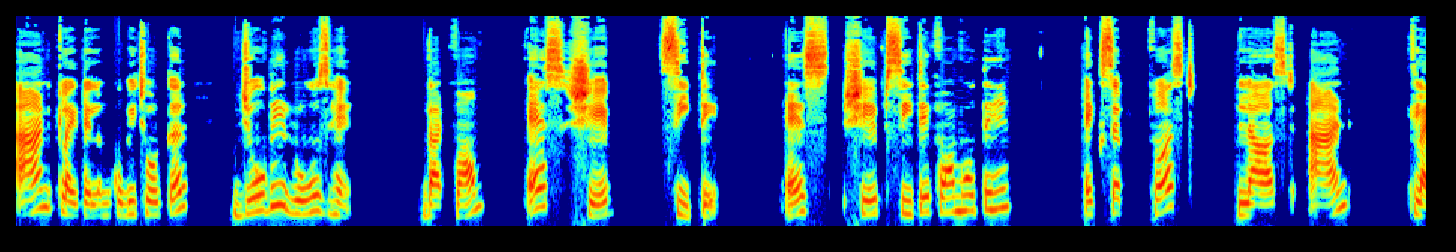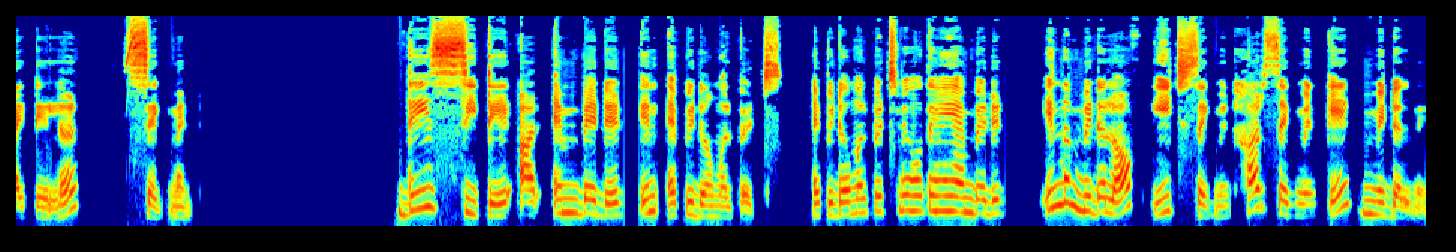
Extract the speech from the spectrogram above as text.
एंड क्लाइटेलम को भी छोड़कर जो भी रोज हैं that form S shape setae S shape setae form होते हैं except first last and clitellar segment these setae are embedded in epidermal pits epidermal pits में होते हैं embedded in the middle of each segment हर सेगमेंट के मिडल में.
